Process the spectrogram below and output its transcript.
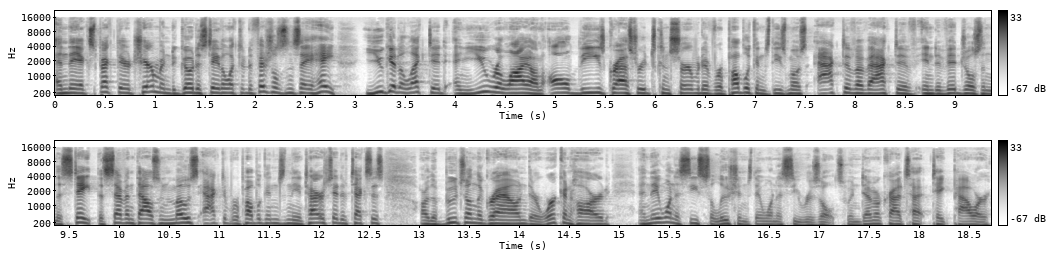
and they expect their chairman to go to state elected officials and say, hey, you get elected and you rely on all these grassroots conservative Republicans, these most active of active individuals in the state. The 7,000 most active Republicans in the entire state of Texas are the boots on the ground. They're working hard and they want to see solutions. They want to see results. When Democrats ha- take power,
